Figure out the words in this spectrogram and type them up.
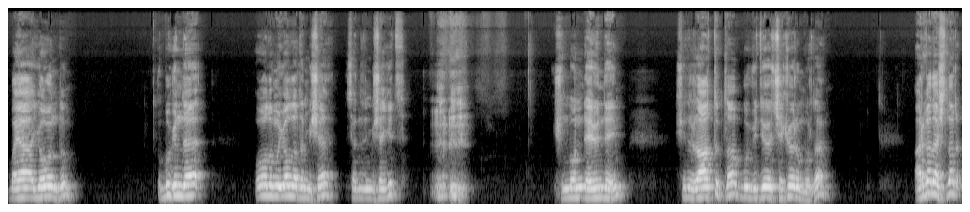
bayağı yoğundum. Bugün de oğlumu yolladım işe. Sen dedim işe git. Şimdi onun evindeyim. Şimdi rahatlıkla bu videoyu çekiyorum burada. Arkadaşlar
